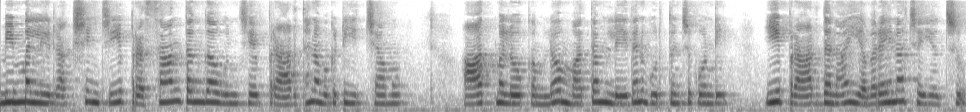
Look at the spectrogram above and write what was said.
మిమ్మల్ని రక్షించి ప్రశాంతంగా ఉంచే ప్రార్థన ఒకటి ఇచ్చాము. ఆత్మలోకంలో మతం లేదని గుర్తుంచుకోండి. ఈ ప్రార్థన ఎవరైనా చేయొచ్చు.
